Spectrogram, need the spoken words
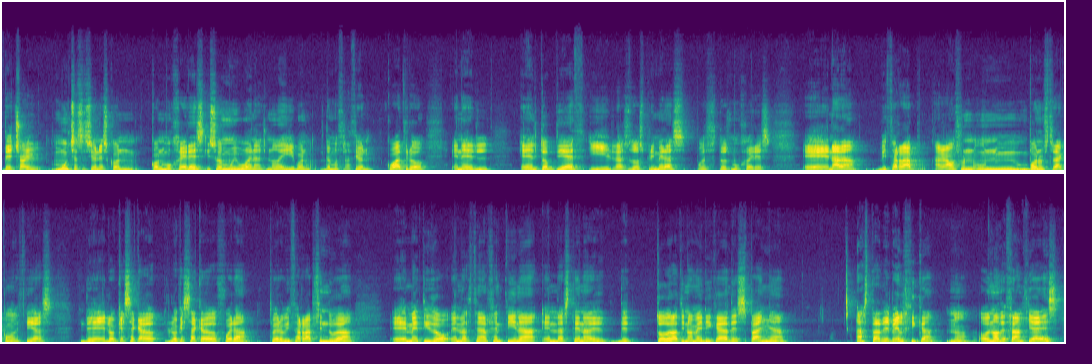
De hecho, hay muchas sesiones con, mujeres y son muy buenas, ¿no? Y bueno, demostración. Cuatro en el, en el top 10 y las dos primeras, pues dos mujeres. Eh, nada, Bizarrap, hagamos un, un bonus track, como decías, de lo que, ha quedado, lo que se ha quedado fuera, pero Bizarrap sin duda eh, metido en la escena argentina, en la escena de, toda Latinoamérica, de España, hasta de Bélgica, ¿no? O no, de Francia es,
